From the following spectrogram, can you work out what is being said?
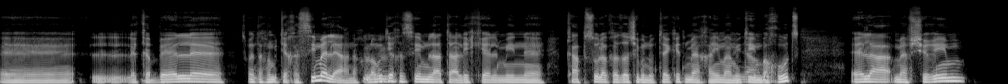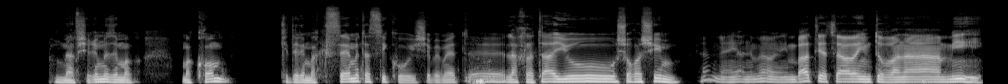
אה, לקבל, אה, זאת אומרת אנחנו מתייחסים אליה, אנחנו לא מהמם. מתייחסים לתהליך כאל מין אה, קפסולה כזאת שמנותקת מהחיים האמיתיים. בחוץ, אלא מאפשרים, מאפשרים לזה מק- מקום כדי למקסם את הסיכוי שבאמת אה. להחלטה יהיו שורשים. כן, אני אני אומר, אם בת יצאה עם תובנה מי היא,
